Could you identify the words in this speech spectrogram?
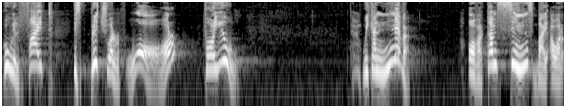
who will fight a spiritual war for you. We can never overcome sins by our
